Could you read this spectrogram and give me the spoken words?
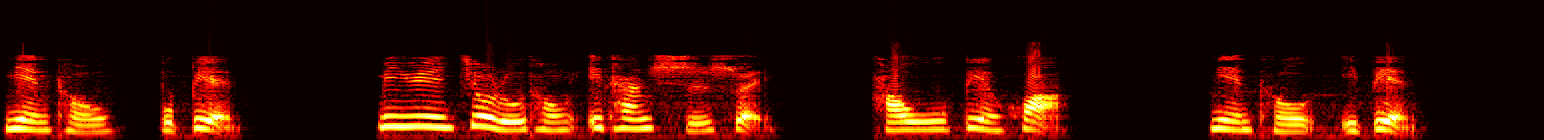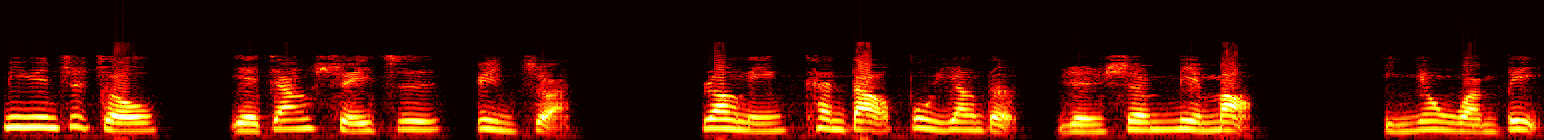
念头不变，命运就如同一滩死水，毫无变化；念头一变，命运之轴也将随之运转，让您看到不一样的人生面貌。引用完毕。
